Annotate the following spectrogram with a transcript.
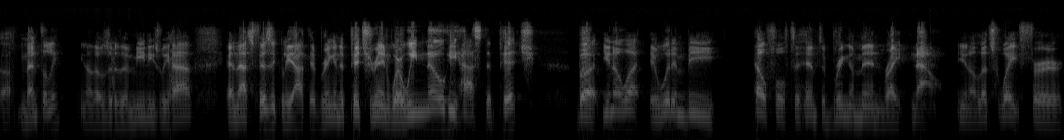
uh, mentally, you know, those are the meetings we have, and that's physically out there, bringing the pitcher in where we know he has to pitch, but you know what? It wouldn't be helpful to him to bring him in right now. You know, let's wait for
